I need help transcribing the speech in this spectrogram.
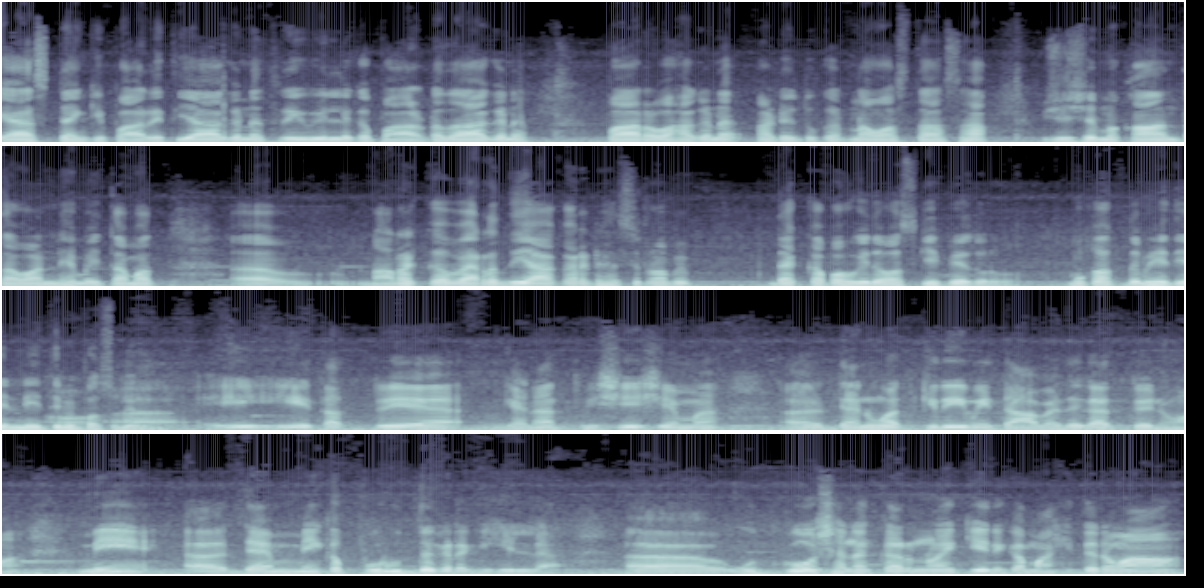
ගෑස් ටැංකි පාරේ තියාගෙන ත්‍රිවිල් එක පාරට දාගෙන පාර වහගෙන කටයුතු කරන අවස්ථා සහ විශේෂයෙන්ම කාන්තාවන් එහෙම ඊටමත් නරක වැරදි ආකාරයට හැසිරෙනවා අපි දැක්ක පහුගිය දවස් කිහිපය තුළම. මොකක්ද මෙහි තියෙන නීතිමය පසුබිම? ඒ ඒ తත්වය ගැනත් විශේෂයෙන්ම දැනුවත් කිරීම ඉතා වැදගත් වෙනවා. මේ දැන් මේක පුරුද්දකට ගිහිල්ලා උද්ඝෝෂණ කරනවා කියන එක මම හිතනවා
